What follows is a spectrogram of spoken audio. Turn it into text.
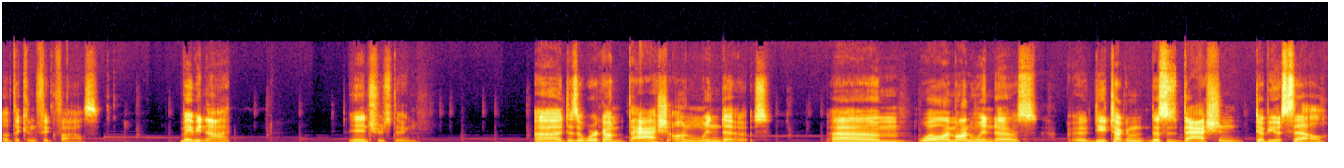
of the config files. Maybe not. Interesting. Uh, does it work on Bash on Windows? Um, well, I'm on Windows. Uh, you talking? This is Bash and WSL.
